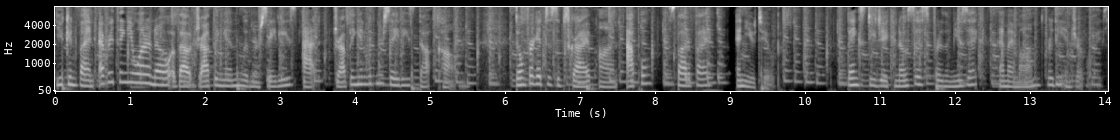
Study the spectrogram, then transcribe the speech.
You can find everything you want to know about dropping in with Mercedes at droppinginwithmercedes.com. Don't forget to subscribe on Apple, Spotify, and YouTube. Thanks, DJ Kenosis, for the music, and my mom for the intro voice.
